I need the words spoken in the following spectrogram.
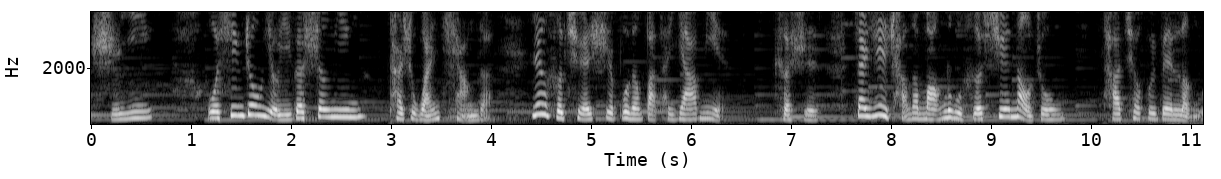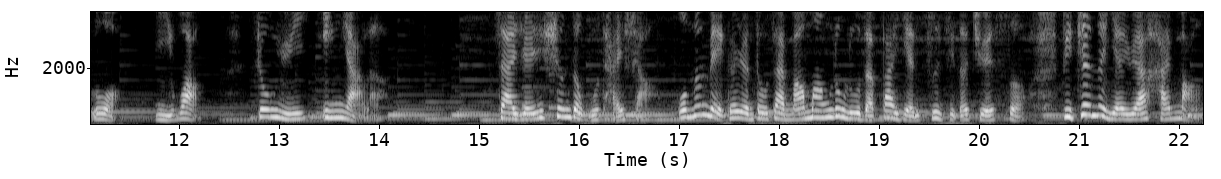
十一，我心中有一个声音，它是顽强的，任何权势不能把它压灭。可是，在日常的忙碌和喧闹中，他却会被冷落、遗忘，终于阴哑了。在人生的舞台上，我们每个人都在忙忙碌碌地扮演自己的角色，比真的演员还忙，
